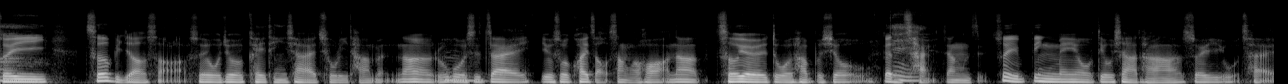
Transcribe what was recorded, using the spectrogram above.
所以车比较少了，所以我就可以停下来处理他们。那如果是在，比如说快早上的话，那车越来越多，它不就更惨这样子？所以并没有丢下它，所以我才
